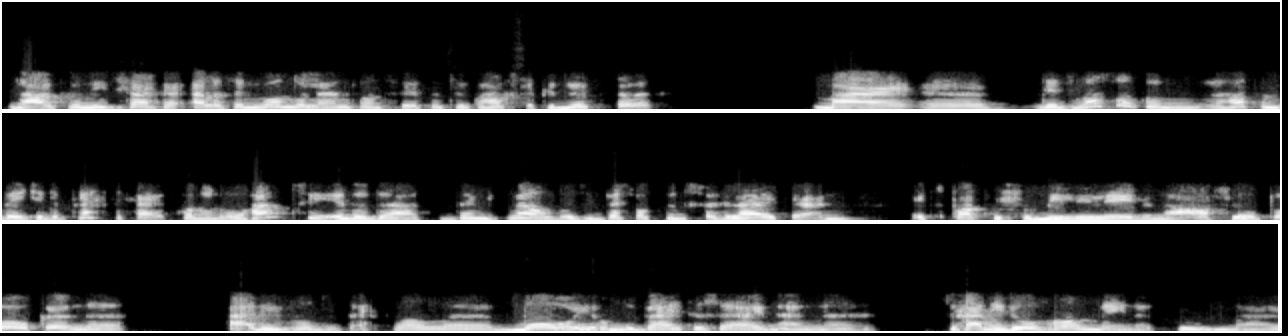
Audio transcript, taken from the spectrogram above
nou ik wil niet zeggen Alice in Wonderland, want ze is natuurlijk hartstikke nuchter. Maar uh, dit was ook een, had een beetje de plechtigheid van een oratie inderdaad. Dat denk ik wel, dat je best wel kunt vergelijken. En ik sprak die familieleden na afloop ook. En ja, die vonden het echt wel mooi om erbij te zijn. En ze gaan niet overal mee naartoe, maar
